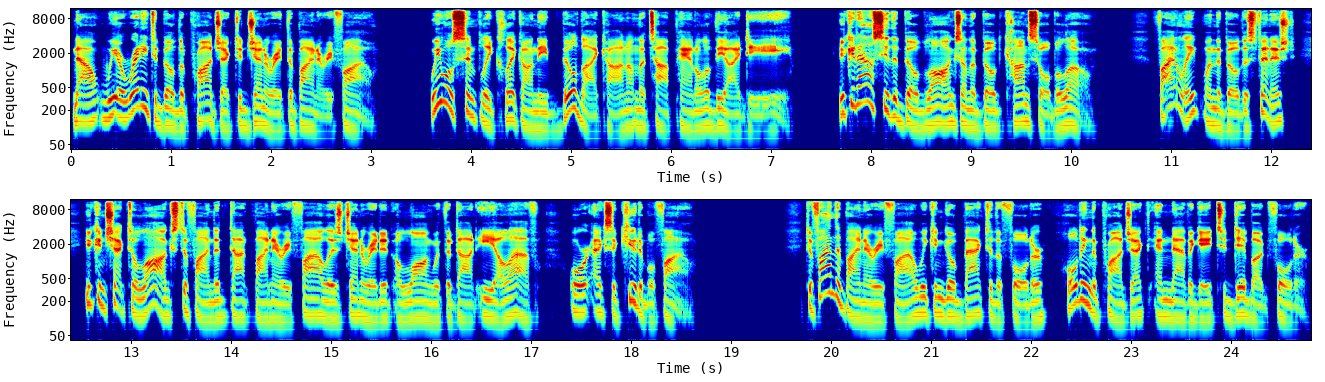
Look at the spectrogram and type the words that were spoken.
Now, we are ready to build the project to generate the binary file. We will simply click on the Build icon on the top panel of the IDE. You can now see the build logs on the build console below. Finally, when the build is finished, you can check to logs to find that .binary file is generated along with the .elf or executable file. To find the binary file, we can go back to the folder, holding the project and navigate to Debug folder.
